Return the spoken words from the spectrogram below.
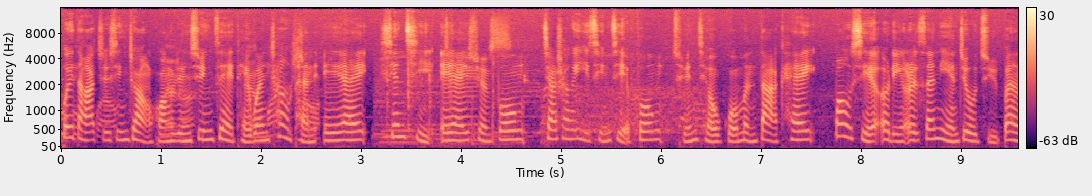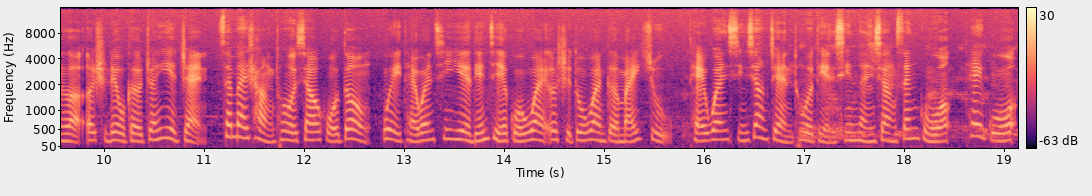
辉达执行长黄仁勋在台湾畅谈 AI，掀起 AI 旋风，加上疫情解封，全球国门大开。报协二零二三年就举办了二十六个专业展、三百场拓销活动，为台湾企业连接国外二十多万个买主。台湾形象展拓点新南向三国：泰国、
